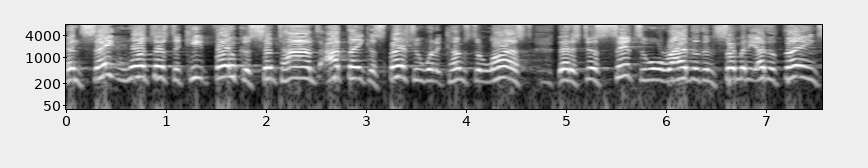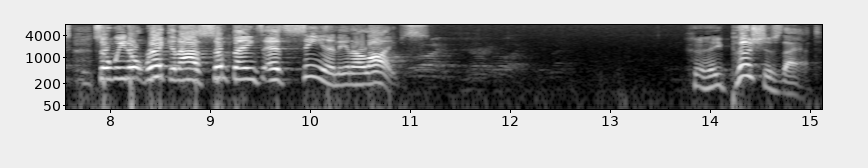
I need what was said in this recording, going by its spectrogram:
And Satan wants us to keep focused. Sometimes, I think, especially when it comes to lust, that it's just sensual rather than so many other things. So we don't recognize some things as sin in our lives. he pushes that.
